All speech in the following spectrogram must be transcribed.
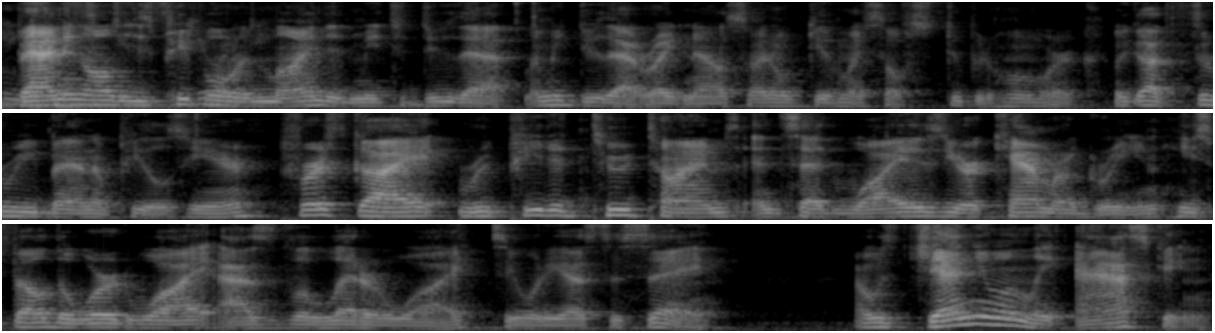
banning all these people security. reminded me to do that. Let me do that right now so I don't give myself stupid homework. We got three ban appeals here. First guy repeated two times and said, Why is your camera green? He spelled the word Y as the letter Y. See what he has to say. I was genuinely asking.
